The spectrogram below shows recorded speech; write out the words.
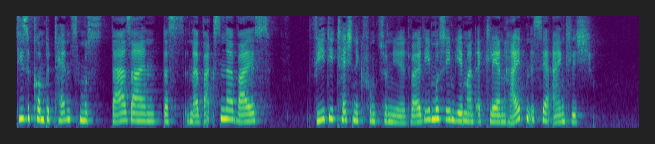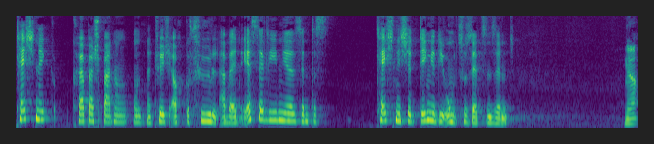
diese Kompetenz muss da sein, dass ein Erwachsener weiß, wie die Technik funktioniert, weil die muss ihm jemand erklären. Reiten ist ja eigentlich Technik Körperspannung und natürlich auch Gefühl. Aber in erster Linie sind es technische Dinge, die umzusetzen sind. Ja,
